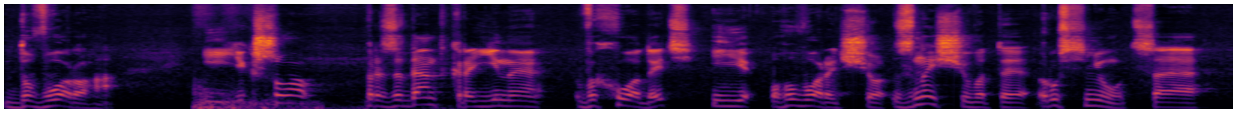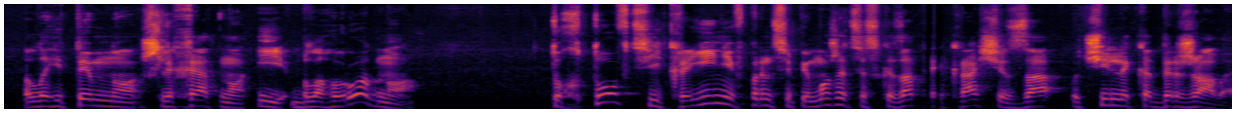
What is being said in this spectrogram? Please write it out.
до ворога. І якщо президент країни виходить і говорить, що знищувати русню це легітимно, шляхетно і благородно, то хто в цій країні, в принципі, може це сказати краще за очільника держави?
